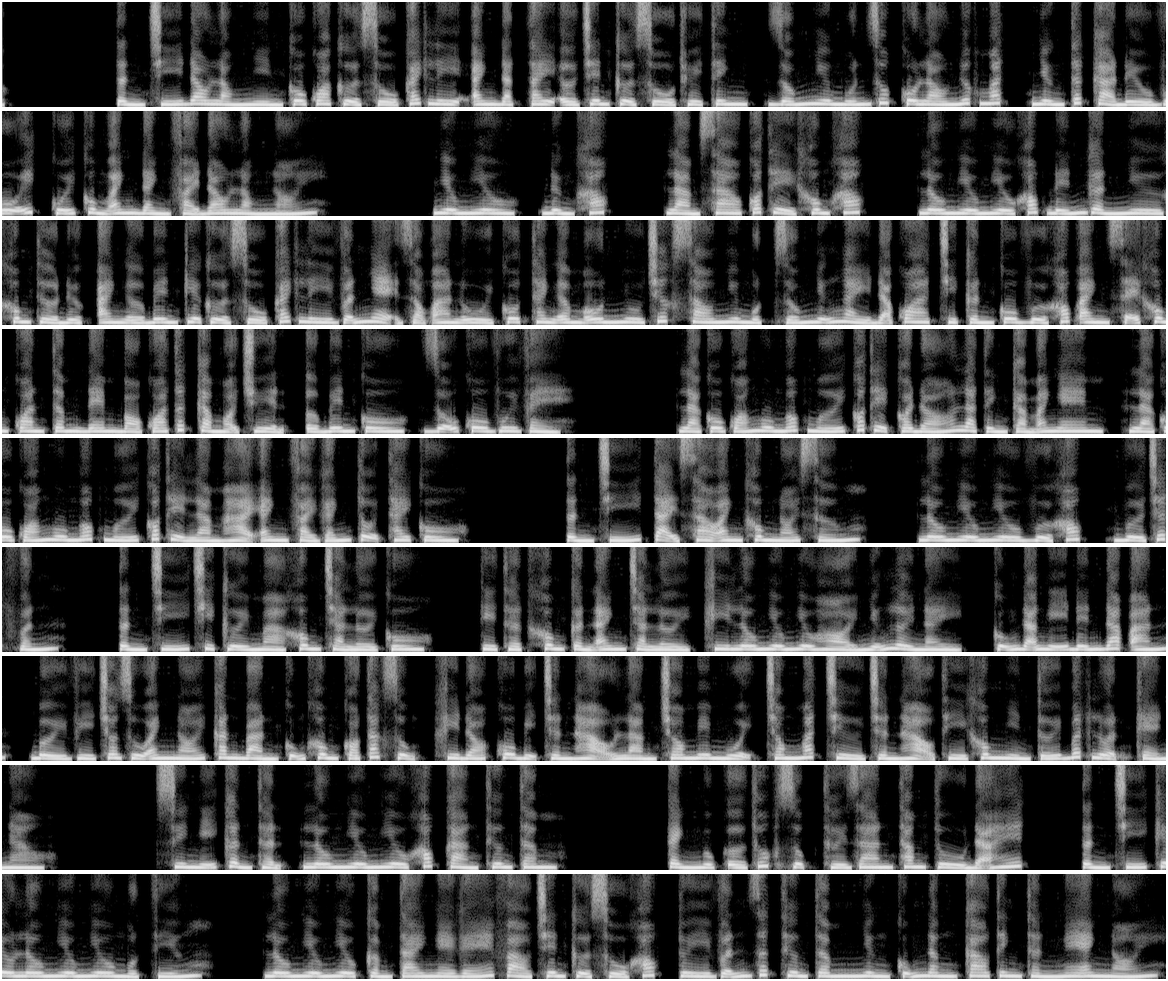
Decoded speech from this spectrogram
Tần trí đau lòng nhìn cô qua cửa sổ cách ly, anh đặt tay ở trên cửa sổ thủy tinh, giống như muốn giúp cô lau nước mắt, nhưng tất cả đều vô ích, cuối cùng anh đành phải đau lòng nói. Nghiêu nghiêu, đừng khóc, làm sao có thể không khóc, Lâu nghiêu nghiêu khóc đến gần như không thở được anh ở bên kia cửa sổ cách ly vẫn nhẹ giọng an ủi cô thanh âm ôn nhu trước sau như một giống những ngày đã qua chỉ cần cô vừa khóc anh sẽ không quan tâm đem bỏ qua tất cả mọi chuyện, ở bên cô, dỗ cô vui vẻ. Là cô quá ngu ngốc mới có thể coi đó là tình cảm anh em, là cô quá ngu ngốc mới có thể làm hại anh phải gánh tội thay cô. Tần trí tại sao anh không nói sớm? Lâu nghiêu nghiêu vừa khóc, vừa chất vấn. Tần trí chỉ cười mà không trả lời cô. Kỳ thật không cần anh trả lời, khi Lâu Nghiêu Nghiêu hỏi những lời này, cũng đã nghĩ đến đáp án, bởi vì cho dù anh nói căn bản cũng không có tác dụng, khi đó cô bị Trần Hạo làm cho mê muội, trong mắt trừ Trần Hạo thì không nhìn tới bất luận kẻ nào. Suy nghĩ cẩn thận, Lâu Nghiêu Nghiêu khóc càng thương tâm. Cảnh ngục ở thúc dục thời gian thăm tù đã hết, Tần Chí kêu Lâu Nghiêu Nghiêu một tiếng. Lâu Nghiêu Nghiêu cầm tay nghe ghé vào trên cửa sổ khóc, tuy vẫn rất thương tâm nhưng cũng nâng cao tinh thần nghe anh nói.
